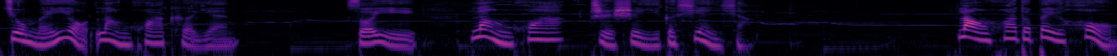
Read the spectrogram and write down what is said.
就没有浪花可言，所以浪花只是一个现象。浪花的背后，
